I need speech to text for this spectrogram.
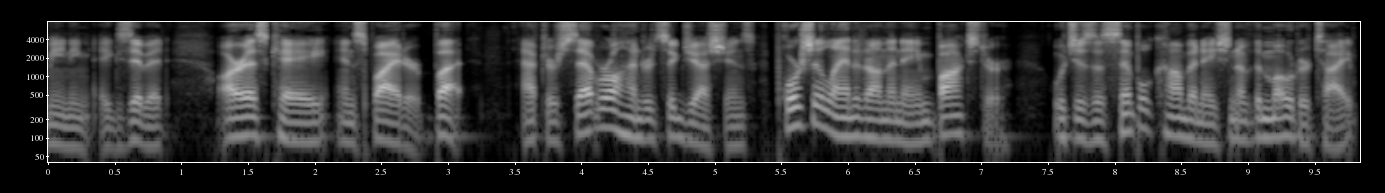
meaning exhibit, RSK, and Spider, but after several hundred suggestions, Porsche landed on the name Boxster, which is a simple combination of the motor type,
